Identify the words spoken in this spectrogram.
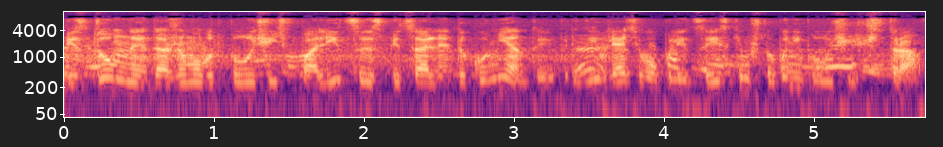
Бездомные даже могут получить в полиции специальные документы и предъявлять его полицейским, чтобы не получить штраф.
